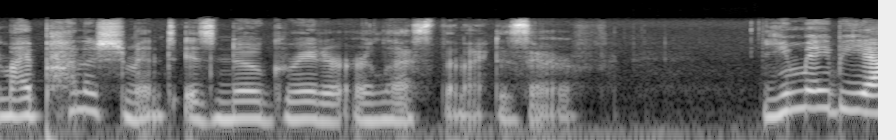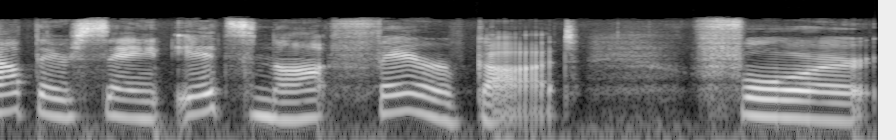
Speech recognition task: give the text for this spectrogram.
My punishment is no greater or less than I deserve. You may be out there saying, It's not fair of God for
